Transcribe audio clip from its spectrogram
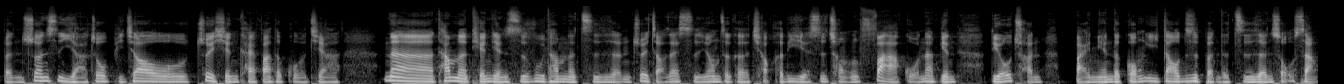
本算是亚洲比较最先开发的国家。那他们的甜点师傅，他们的职人最早在使用这个巧克力，也是从法国那边流传百年的工艺到日本的职人手上。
